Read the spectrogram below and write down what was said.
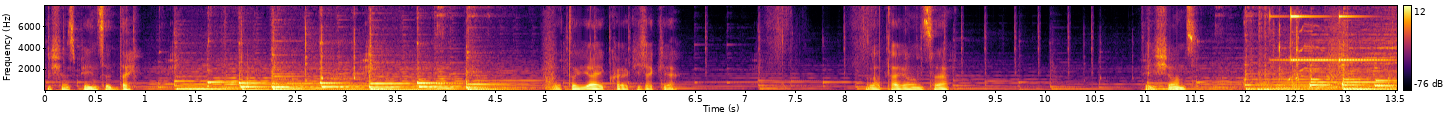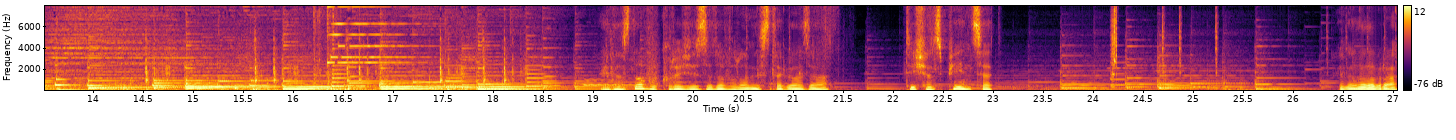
Tysiąc pięćset daj. Za to jajko jakieś takie latające. Tysiąc. No znowu koleś jest zadowolony z tego za 1500. Ej, No, no dobra.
